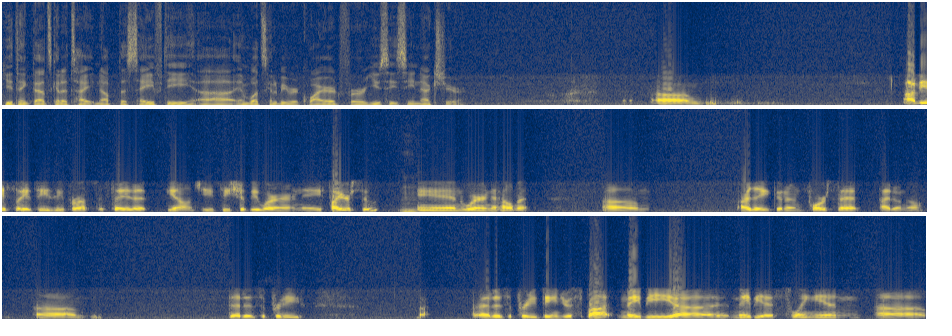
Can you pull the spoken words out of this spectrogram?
do you think that's going to tighten up the safety uh, and what's going to be required for UCC next year? Um, obviously, it's easy for us to say that you know GC should be wearing a fire suit Mhm. and wearing a helmet. Um, are they going to enforce that? I don't know. Um, that is a pretty that is a pretty dangerous spot. Maybe uh, maybe a swing in. Uh,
